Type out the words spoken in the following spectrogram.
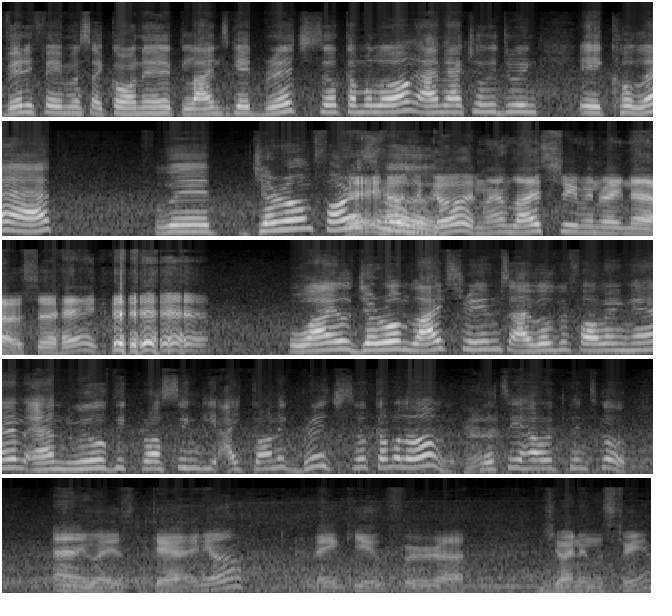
very famous, iconic Lions Gate Bridge. So come along. I'm actually doing a collab with Jerome Forestwood. Hey, how's it going? I'm live streaming right now, so hey. While Jerome live streams, I will be following him and we'll be crossing the iconic bridge. So come along. Yeah. Let's see how things go. Anyways, Daniel, thank you for uh, joining the stream.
